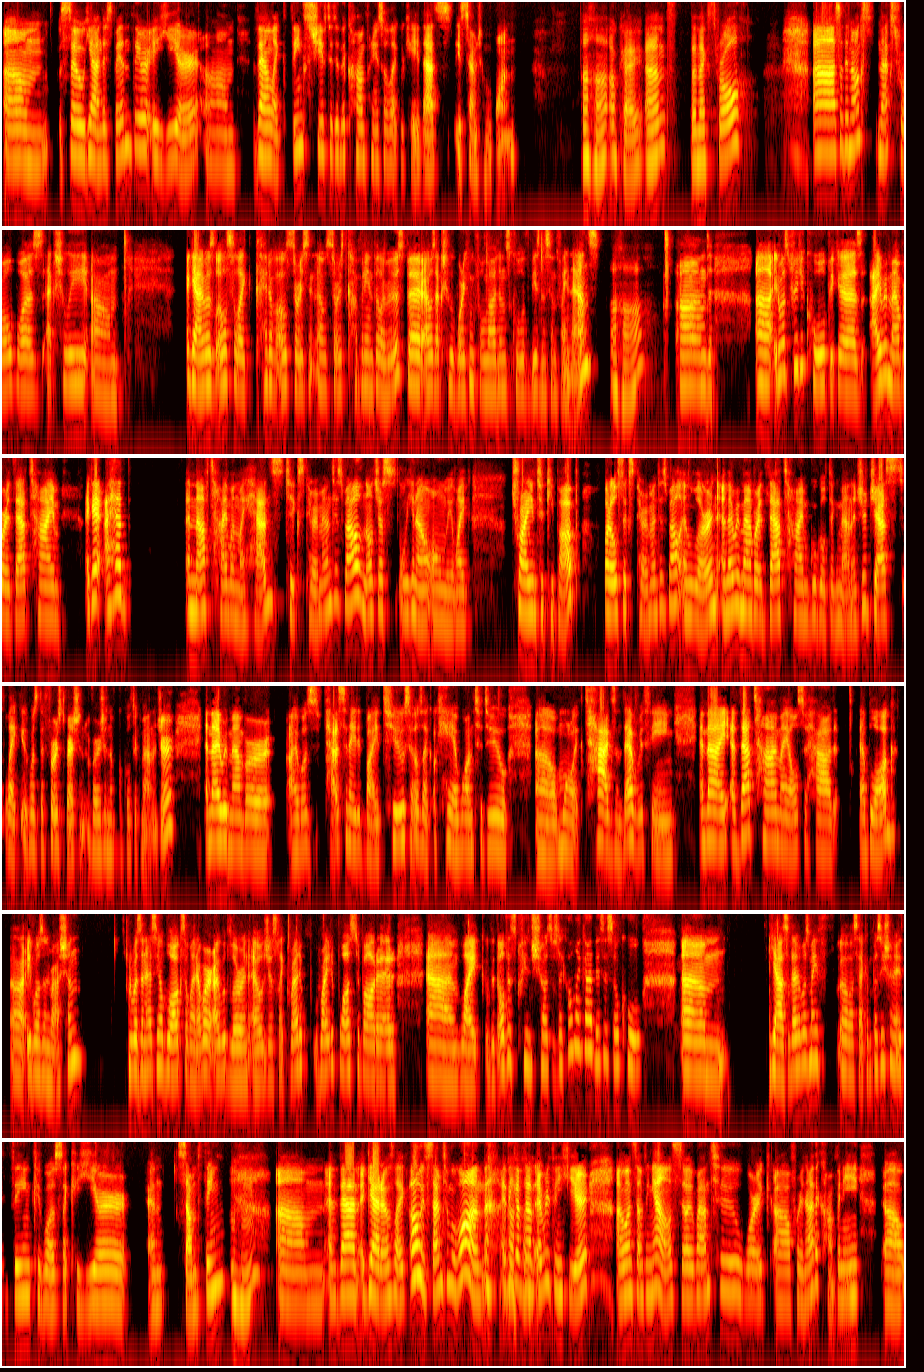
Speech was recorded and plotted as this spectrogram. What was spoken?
Um, so yeah, and I spent there a year. Um, then like things shifted in the company, so like okay, that's it's time to move on. Uh huh. Okay, and the next role. Uh, so the next next role was actually um, again, I was also like kind of outsourcing outsourced company in Belarus, but I was actually working for London School of Business and Finance. Uh-huh. And uh, it was pretty cool because I remember at that time, like I had enough time on my hands to experiment as well, not just you know only like trying to keep up, but also experiment as well and learn. And I remember at that time, Google Tag Manager just like it was the first version version of Google Tag Manager, and I remember I was fascinated by it too. So I was like, okay, I want to do uh, more like tags and everything. And I, at that time, I also had a blog. Uh, it was in Russian. It was an SEO blog. So whenever I would learn, I would just like write a, write a post about it. And like with all the screenshots, I was like, oh my God, this is so cool. Um, yeah, so that was my uh, second position. I think it was like a year and something. Mm-hmm. Um, and then again, I was like, oh, it's time to move on. I think I've done everything here. I want something else. So I went to work uh, for another company uh,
